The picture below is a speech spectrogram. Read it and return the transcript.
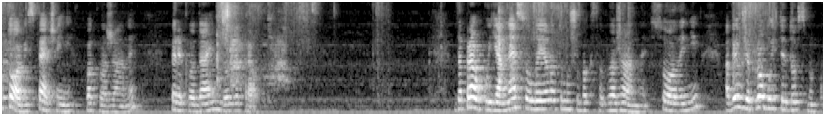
Готові спечені баклажани перекладаємо до заправки. Заправку я не солила, тому що баклажани солені, а ви вже пробуйте до смаку.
